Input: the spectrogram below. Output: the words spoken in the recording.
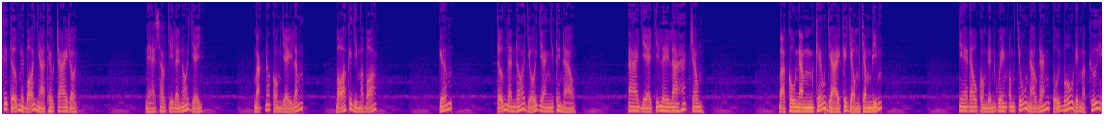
Cứ tưởng mày bỏ nhà theo trai rồi. Nè sao chị lại nói vậy? Mặt nó còn dày lắm. Bỏ cái gì mà bỏ? Gớm Tưởng lên đó giỏi giang như thế nào. Ai về chỉ lê la hát rong Bà cô Năm kéo dài cái giọng chăm biếm. Nghe đâu còn định quen ông chú nào đáng tuổi bố để mà cưới.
